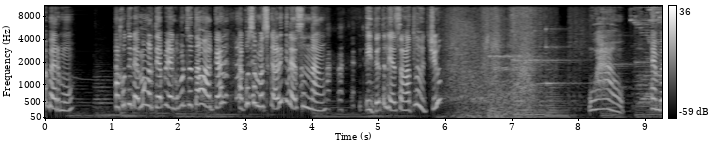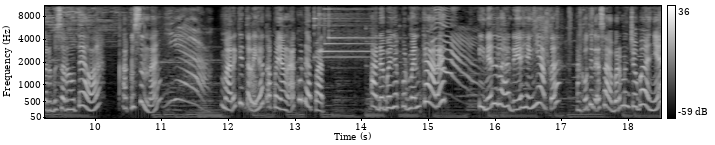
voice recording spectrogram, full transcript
kabarmu? Aku tidak mengerti apa yang kamu tertawakan. Aku sama sekali tidak senang. Itu terlihat sangat lucu. Wow, ember besar Nutella. Aku senang. Mari kita lihat apa yang aku dapat. Ada banyak permen karet. Ini adalah hadiah yang nyata. Aku tidak sabar mencobanya.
